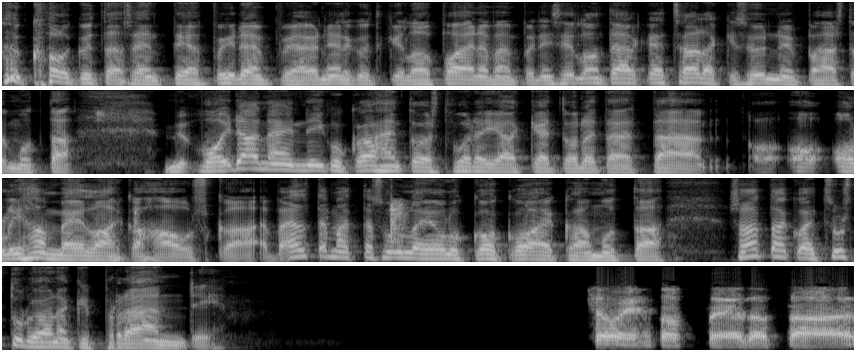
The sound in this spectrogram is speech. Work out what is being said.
30 senttiä pidempi ja 40 kiloa painavampi, niin silloin on tärkeää saadakin synnin päästä, mutta voidaan näin niin kuin 12 vuoden jälkeen todeta, että olihan meillä aika hauskaa. Välttämättä sulle ei ollut koko aikaa, mutta sanotaanko, että susta tuli ainakin brändi. Se on ihan totta, ja tota,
